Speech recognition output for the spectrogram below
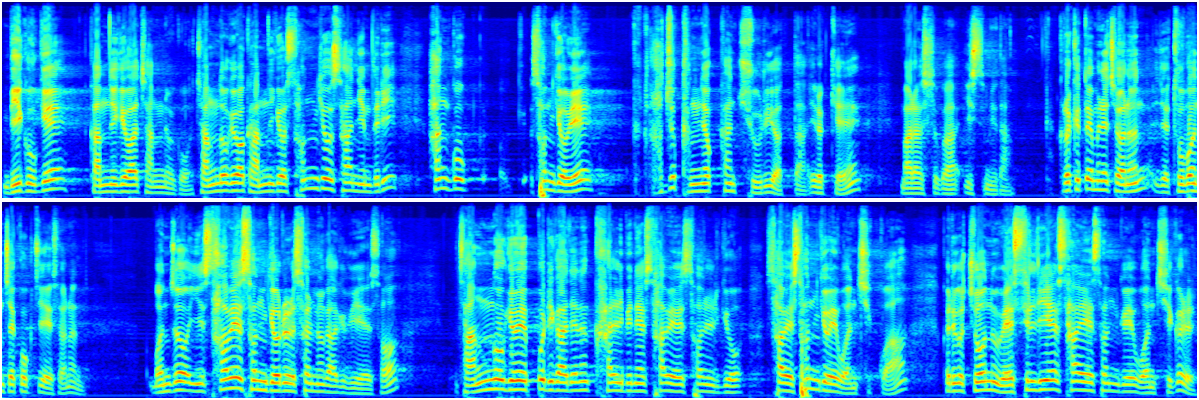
미국의 감리교와 장로교, 장로교와 감리교 선교사님들이 한국 선교의 아주 강력한 주류였다. 이렇게 말할 수가 있습니다. 그렇기 때문에 저는 이제 두 번째 꼭지에서는 먼저 이 사회 선교를 설명하기 위해서 장로교의 뿌리가 되는 칼빈의 사회 설교, 사회 선교의 원칙과 그리고 존 웨슬리의 사회 선교의 원칙을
